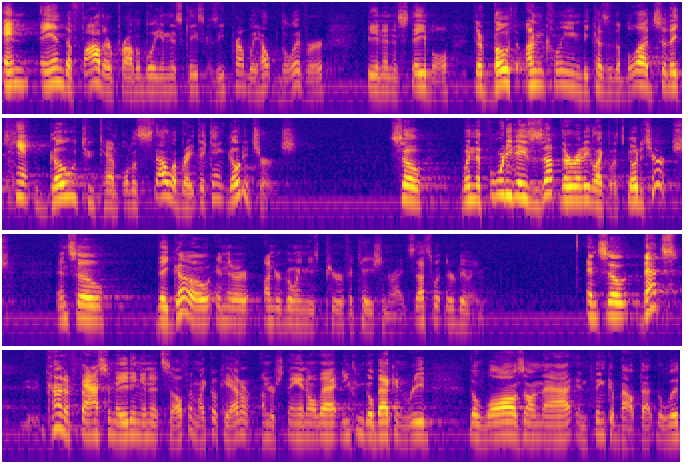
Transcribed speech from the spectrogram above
And, and the father, probably in this case, because he probably helped deliver, being in a stable, they're both unclean because of the blood, so they can't go to temple to celebrate. They can't go to church. So when the 40 days is up, they're ready, like, let's go to church. And so they go and they're undergoing these purification rites. That's what they're doing. And so that's kind of fascinating in itself. I'm like, okay, I don't understand all that. You can go back and read the laws on that and think about that, the Le-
